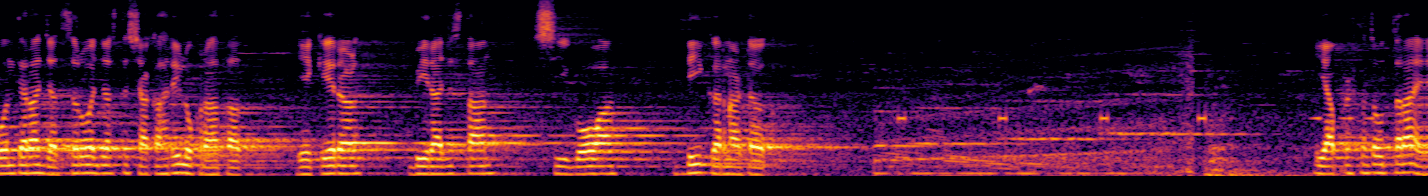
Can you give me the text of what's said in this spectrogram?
कोणत्या राज्यात सर्वात जास्त शाकाहारी लोक राहतात? A Kerala B Rajasthan C Goa D Karnataka. या प्रश्नाचं उत्तर आहे.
